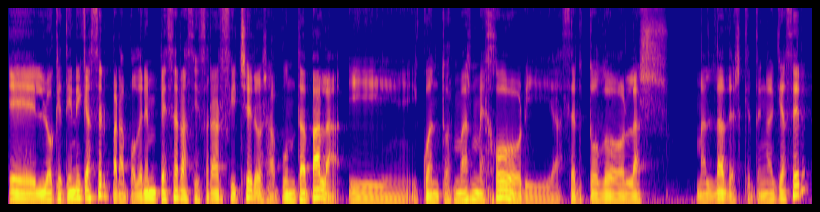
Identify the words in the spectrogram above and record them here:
Eh, lo que tiene que hacer para poder empezar a cifrar ficheros a punta pala y, cuantos más mejor y hacer todas las maldades que tenga que hacer,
